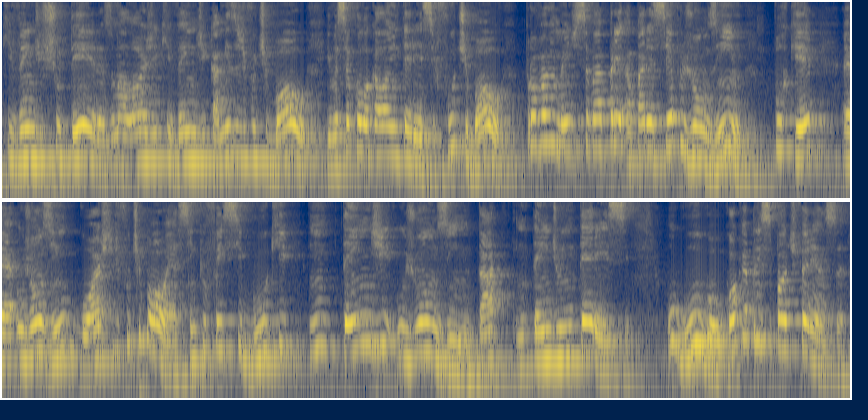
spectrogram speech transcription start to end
que vende chuteiras, uma loja que vende camisas de futebol, e você colocar lá o interesse futebol, provavelmente você vai aparecer para o Joãozinho, porque é, o Joãozinho gosta de futebol. É assim que o Facebook entende o Joãozinho, tá? Entende o interesse. O Google, qual que é a principal diferença?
